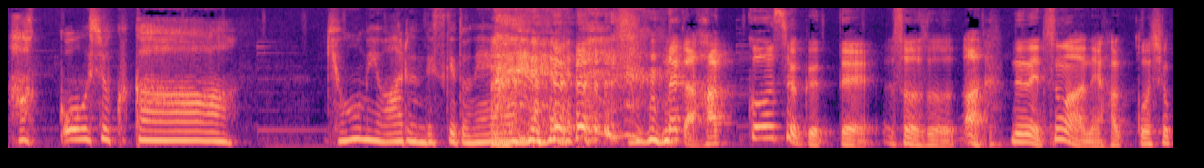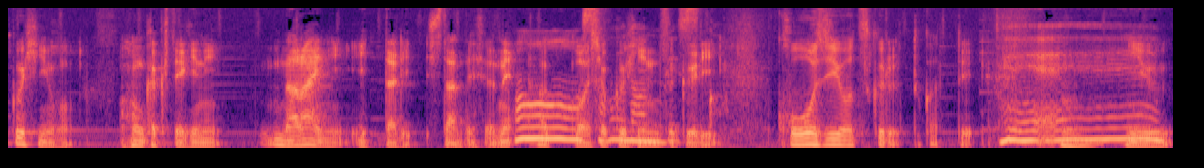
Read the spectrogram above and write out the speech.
発酵食か。興味はあるんですけどね。なんか発酵食ってそうそう。あでね妻はね発酵食品を本格的に習いに行ったりしたんですよね。あ発ー酵食品作り。麹を作るとかって。いう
